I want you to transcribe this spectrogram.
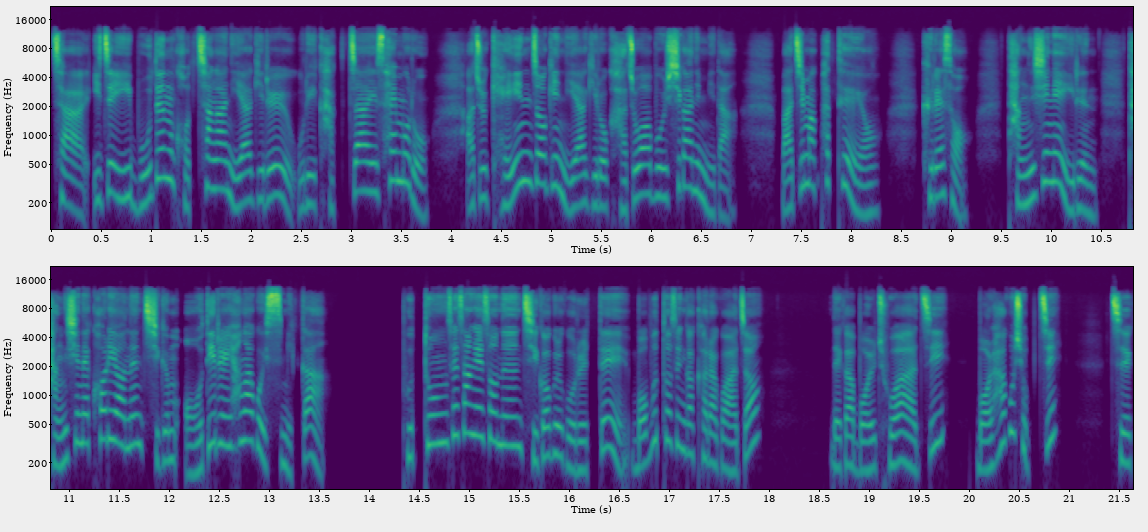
자, 이제 이 모든 거창한 이야기를 우리 각자의 삶으로 아주 개인적인 이야기로 가져와 볼 시간입니다. 마지막 파트예요. 그래서 당신의 일은, 당신의 커리어는 지금 어디를 향하고 있습니까? 보통 세상에서는 직업을 고를 때 뭐부터 생각하라고 하죠? 내가 뭘 좋아하지? 뭘 하고 싶지? 즉,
